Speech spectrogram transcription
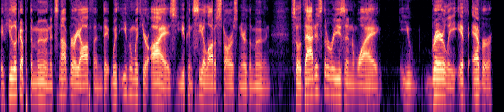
if you look up at the moon, it's not very often that with even with your eyes you can see a lot of stars near the moon. So that is the reason why you rarely, if ever,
